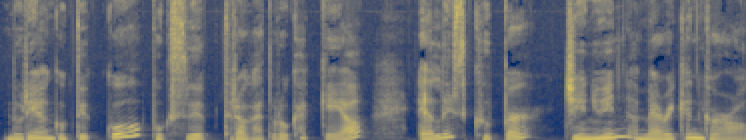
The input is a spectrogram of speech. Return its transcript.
노래 한 곡 듣고 복습 들어가도록 할게요. 앨리스 쿠퍼, Genuine American Girl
